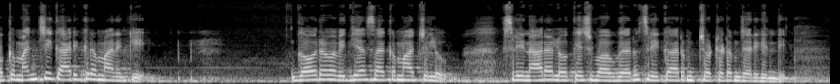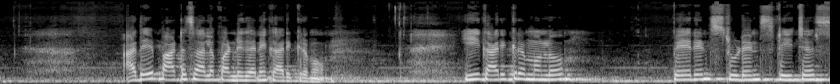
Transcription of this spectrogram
ఒక మంచి కార్యక్రమానికి గౌరవ విద్యాశాఖ మార్చులు శ్రీ నారా లోకేష్ బాబు గారు శ్రీకారం చుట్టడం జరిగింది. అదే పాఠశాల పండుగ అనే కార్యక్రమం. ఈ కార్యక్రమంలో పేరెంట్స్ స్టూడెంట్స్ టీచర్స్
